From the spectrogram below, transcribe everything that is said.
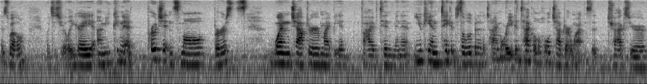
as well, which is really great. Um, you can approach it in small bursts. One chapter might be a five, ten minute. You can take it just a little bit at a time or you can tackle a whole chapter at once. It tracks your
